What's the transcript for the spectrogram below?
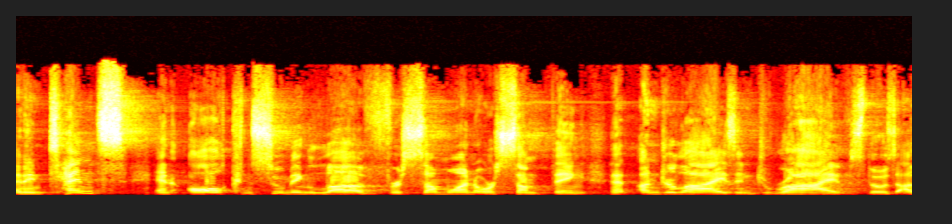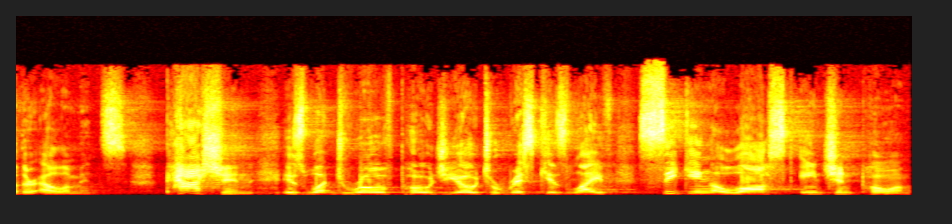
an intense and all consuming love for someone or something that underlies and drives those other elements. Passion is what drove Poggio to risk his life seeking a lost ancient poem,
